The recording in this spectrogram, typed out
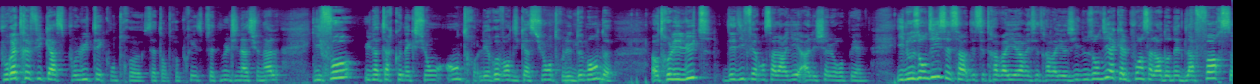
Pour être efficace, pour lutter contre cette entreprise, cette multinationale, il faut une interconnexion entre les revendications, entre les demandes, entre les luttes des différents salariés à l'échelle européenne. Ils nous ont dit, ces, ces, travailleurs et ces travailleuses, ils nous ont dit à quel point ça leur donnait de la force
